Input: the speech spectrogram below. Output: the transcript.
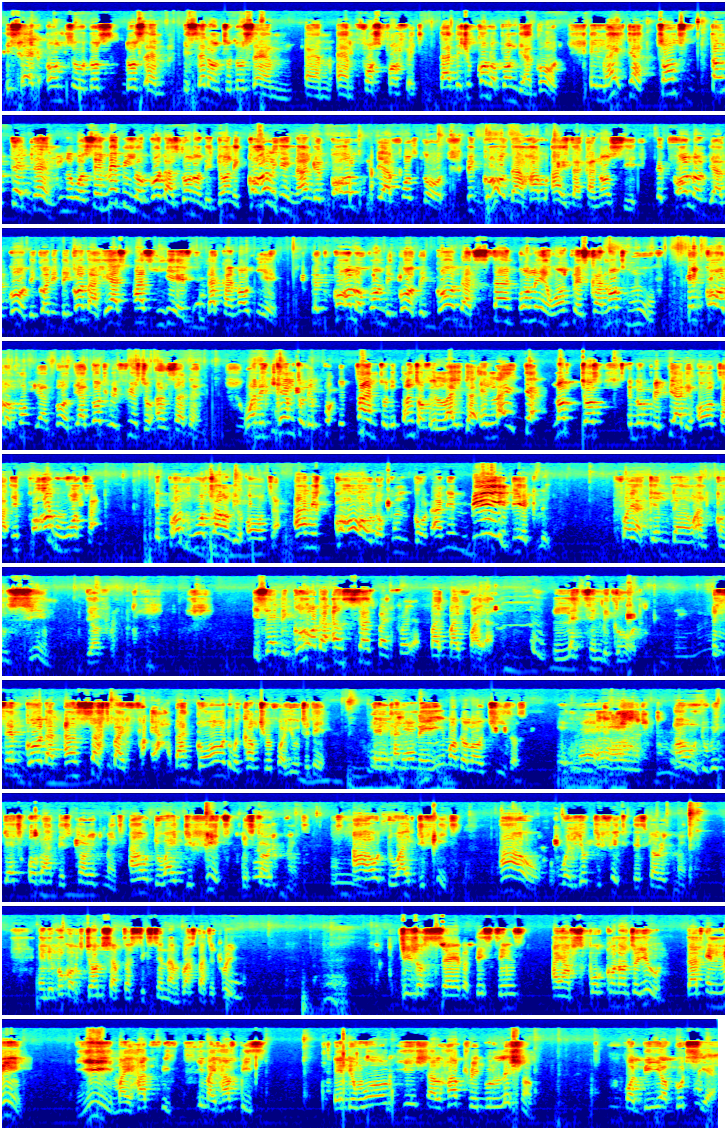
He said unto those those um he said unto those um um, um false prophets that they should call upon their God. Elijah taunted, taunted them, you know, was saying maybe your God has gone on the journey. Call him, and they called their false God, the God that have eyes that cannot see. They call on their God, the God, the God that hears has ears that cannot hear. They call upon the God, the God that stand only in one place, cannot move. They call upon their God. Their God refused to answer them. When it came to the, the time to the point of Elijah, Elijah not just you know prepare the altar, he poured water. He poured water on the altar and he called upon God, and immediately fire came down and consumed the offering. He said, The God that answers by fire, by, by fire, let him be God. The same God that answers by fire, that God will come true for you today. In the name of the Lord Jesus. How do we get over discouragement? How do I defeat discouragement? How do I defeat? How will you defeat discouragement? In the book of John, chapter 16 and verse 33, Jesus said, These things I have spoken unto you, that in me ye might have peace. Ye might have peace. In the world ye shall have tribulation, but be of good cheer.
